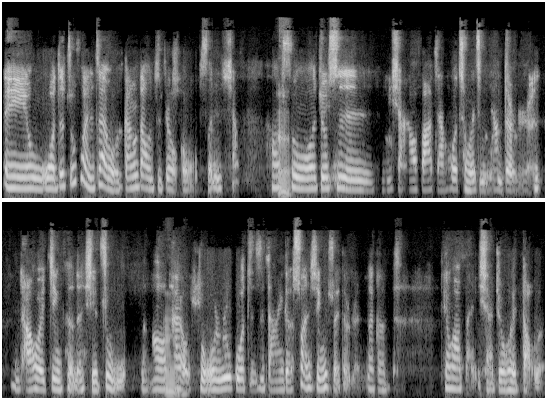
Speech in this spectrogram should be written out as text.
哎、欸，我的主管在我刚到职就有跟我分享。他说：“就是你想要发展或成为怎么样的人，他会尽可能协助我。然后他有说，如果只是当一个算薪水的人，那个天花板一下就会到了。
